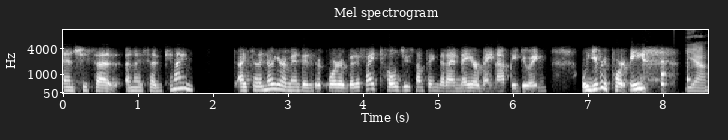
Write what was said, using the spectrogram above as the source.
and she said, and I said, can I, I said, I know you're a mandated reporter, but if I told you something that I may or may not be doing, will you report me? yeah.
